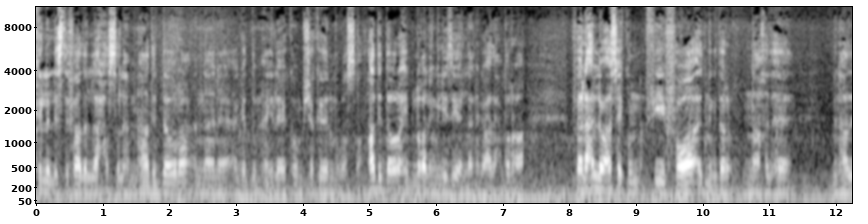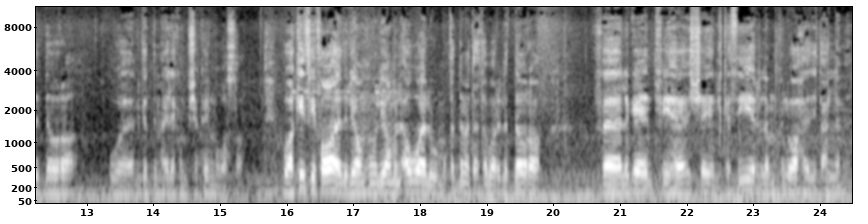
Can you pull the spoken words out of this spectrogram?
كل الاستفادة اللي أحصلها من هذه الدورة إن أنا أقدمها إليكم بشكل مبسط. هذه الدورة هي باللغة الإنجليزية اللي أنا قاعد أحضرها. فلعل وعسى يكون في فوائد نقدر ناخذها من هذه الدورة ونقدمها إليكم بشكل مبسط. وأكيد في فوائد اليوم هو اليوم الأول ومقدمة تعتبر إلى الدورة فلقيت فيها الشيء الكثير اللي ممكن الواحد يتعلمه.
